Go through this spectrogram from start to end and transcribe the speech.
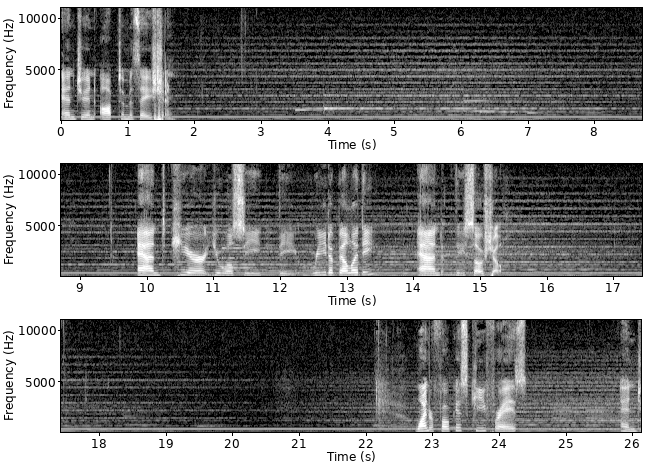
Engine Optimization. And here you will see the readability and the social. one focus key phrase and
